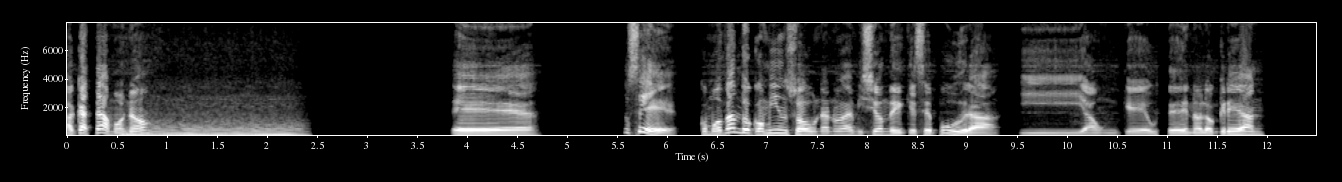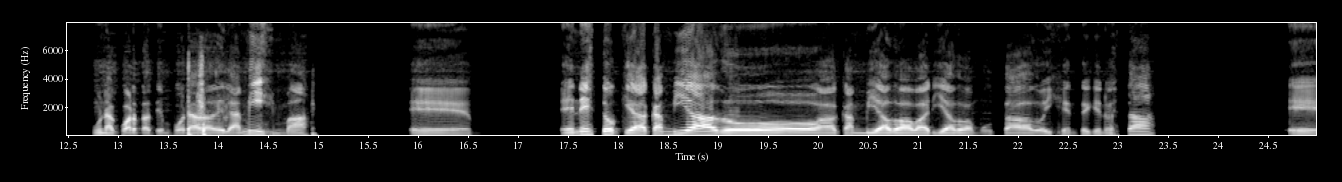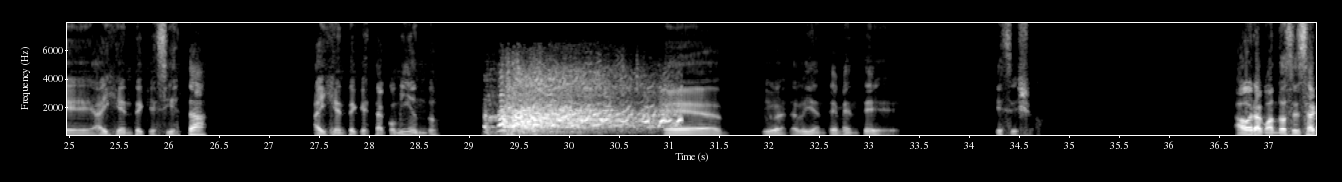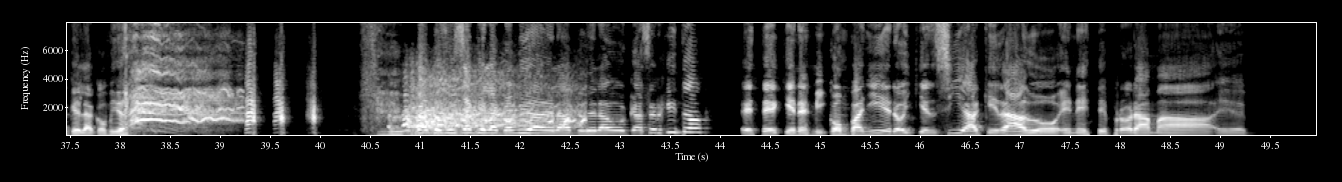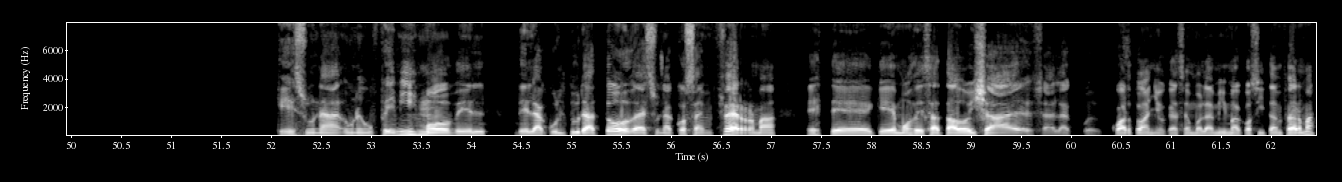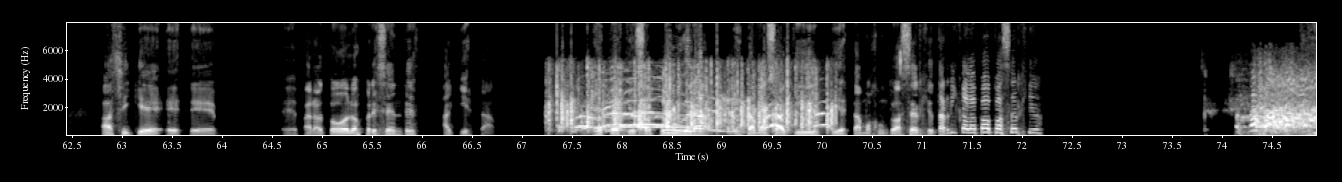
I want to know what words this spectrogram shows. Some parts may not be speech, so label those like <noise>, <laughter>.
Acá estamos, ¿no? Eh, no sé, como dando comienzo a una nueva emisión de Que se pudra, y aunque ustedes no lo crean, una cuarta temporada de la misma. Eh, en esto que ha cambiado, ha cambiado, ha variado, ha mutado, hay gente que no está, eh, hay gente que sí está, hay gente que está comiendo. <laughs> Eh, y bueno, evidentemente, qué sé yo. Ahora cuando se saque la comida... <laughs> cuando se saque la comida de la, de la boca, Sergito, este, quien es mi compañero y quien sí ha quedado en este programa, eh, que es una, un eufemismo del, de la cultura toda, es una cosa enferma, este, que hemos desatado y ya, ya el cuarto año que hacemos la misma cosita enferma. Así que este, eh, para todos los presentes, aquí estamos. Esto es que se pudra, estamos aquí y estamos junto a Sergio. ¿Está rica la papa, Sergio?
